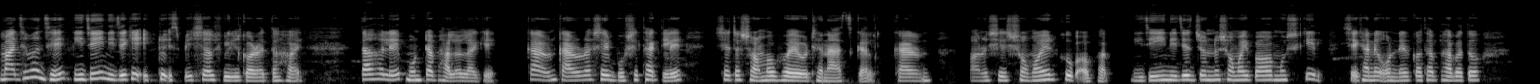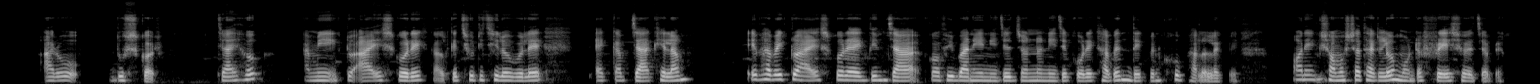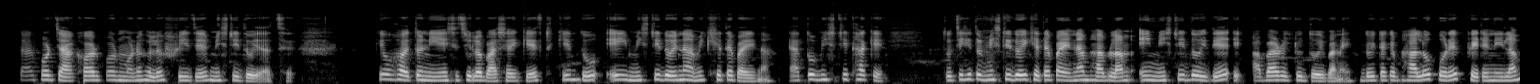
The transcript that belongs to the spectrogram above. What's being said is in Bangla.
মাঝে মাঝে নিজেই নিজেকে একটু স্পেশাল ফিল করাতে হয়। তাহলে মনটা ভালো লাগে। কারণ কারোর আশায় বসে থাকলে সেটা সম্ভব হয়ে ওঠে না আজকাল। কারণ মানুষের সময়ের খুব অভাব। নিজেই নিজের জন্য সময় পাওয়া মুশকিল। সেখানে অন্যের কথা ভাবা তো আরও দুষ্কর। যাই হোক, আমি একটু আয়েস করে কালকে ছুটি ছিল বলে এক কাপ চা খেলাম। এভাবে একটু আয়েস করে একদিন চা, কফি বানিয়ে নিজের জন্য নিজে করে খাবেন, দেখবেন খুব ভালো লাগবে। অনেক সমস্যা থাকলেও মনটা ফ্রেশ হয়ে যাবে। তারপর চা খাওয়ার পর মনে হলো ফ্রিজে মিষ্টি দই আছে। কেউ হয়তো নিয়ে এসেছিল বাসায় গেস্ট কিন্তু এই মিষ্টি দই না আমি খেতে পারি না। এত মিষ্টি থাকে। তো যেহেতু মিষ্টি দই খেতে পারি না, ভাবলাম এই মিষ্টি দই দিয়ে আবার একটু দই বানাই। দইটাকে ভালো করে ফেটে নিলাম।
